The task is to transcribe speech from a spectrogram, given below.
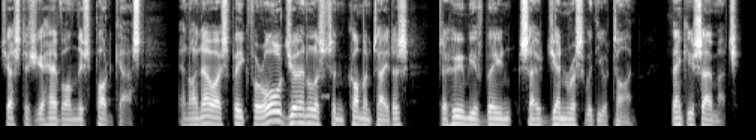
just as you have on this podcast. And I know I speak for all journalists and commentators to whom you've been so generous with your time. Thank you so much.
